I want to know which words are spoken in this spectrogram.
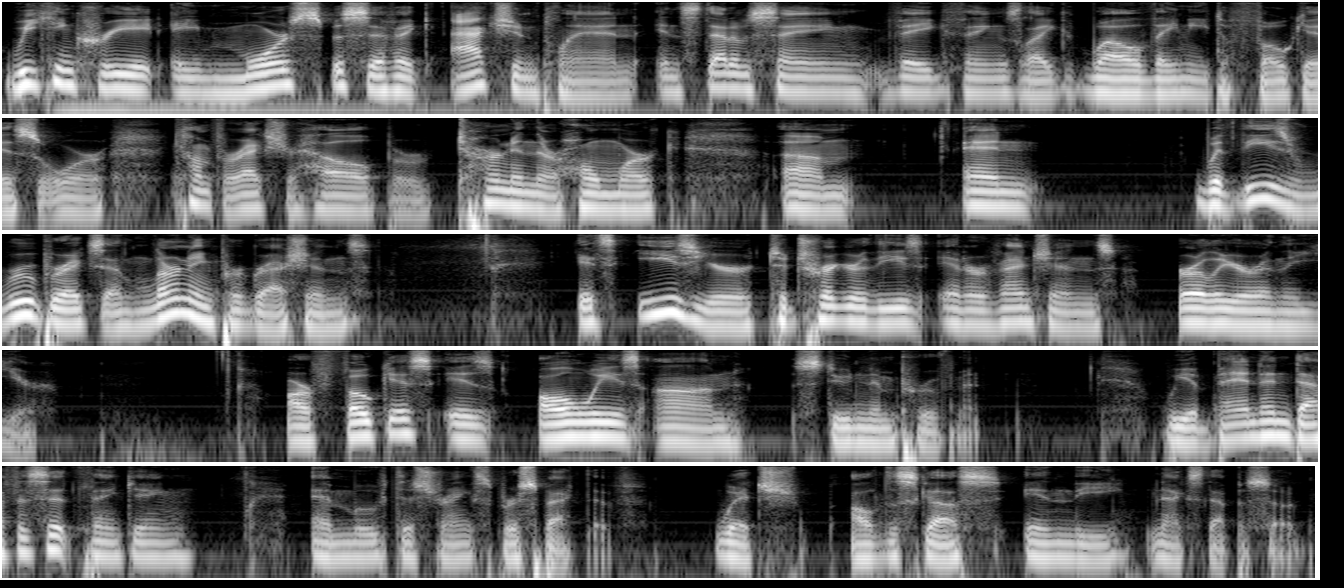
We can create a more specific action plan instead of saying vague things like, well, they need to focus or come for extra help or turn in their homework. Um, and with these rubrics and learning progressions, it's easier to trigger these interventions earlier in the year. Our focus is always on student improvement. We abandon deficit thinking and move to strengths perspective, which I'll discuss in the next episode.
